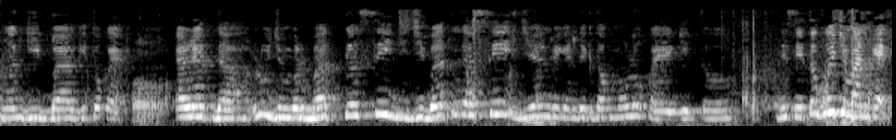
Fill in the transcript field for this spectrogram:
ngegibah gitu kayak Oh. eh liat dah lu jember banget gak sih? Jijik banget gak sih? Jian bikin TikTok mulu kayak gitu. Di situ gue cuman kayak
